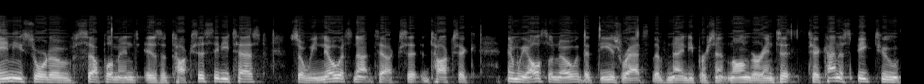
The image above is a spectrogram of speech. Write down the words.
any sort of supplement is a toxicity test, so we know it's not toxi- toxic, and we also know that these rats live 90% longer. And to, to kind of speak to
